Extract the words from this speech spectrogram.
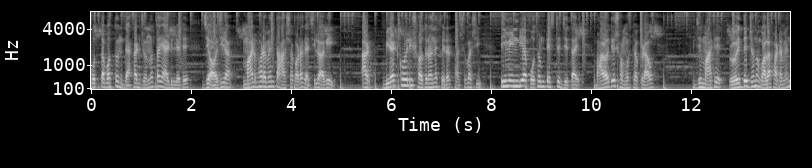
প্রত্যাবর্তন দেখার জন্য তাই অ্যাডিলেটে যে অজিরা মাঠ ভরাবেন তা আশা করা গেছিল আগেই। আর বিরাট কোহলি শত রানে ফেরার পাশাপাশি টিম ইন্ডিয়া প্রথম টেস্টে জেতায়। ভারতীয় সমর্থকরাও যে মাঠে রোহিতদের জন্য গলা ফাটাবেন,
